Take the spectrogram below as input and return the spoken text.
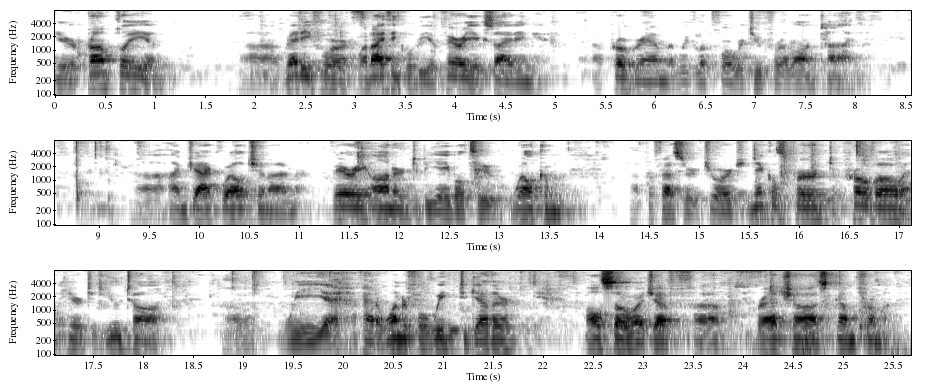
here promptly and uh, ready for what I think will be a very exciting uh, program that we've looked forward to for a long time. Uh, I'm Jack Welch, and I'm very honored to be able to welcome uh, Professor George Nickelsburg to Provo and here to Utah. Uh, we uh, have had a wonderful week together. Also, Jeff Bradshaw has come from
